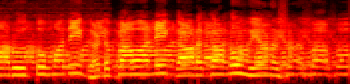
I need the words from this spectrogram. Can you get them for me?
મારું તો મારી ઘડપાવાની કાળકાનું વેણ છે બાપો.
